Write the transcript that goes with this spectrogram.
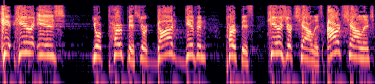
Here, here is your purpose, your God-given purpose. Here's your challenge. Our challenge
